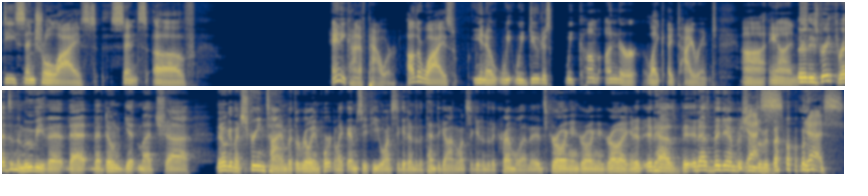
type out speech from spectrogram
decentralized sense of any kind of power. Otherwise you know we we do just we come under like a tyrant uh, and there are these great threads in the movie that that that don't get much. Uh, they don't get much screen time, but they're really important. Like the MCP wants to get into the Pentagon, wants to get into the Kremlin. It's growing and growing and growing, and it, it has it has big ambitions yes. of its own. yes.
